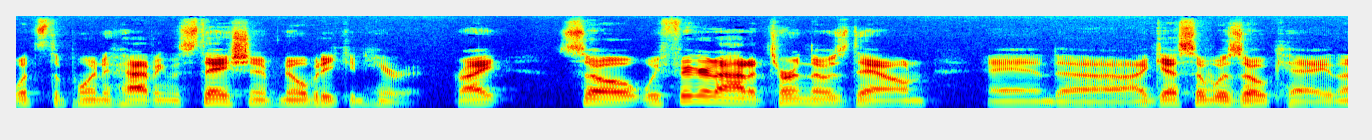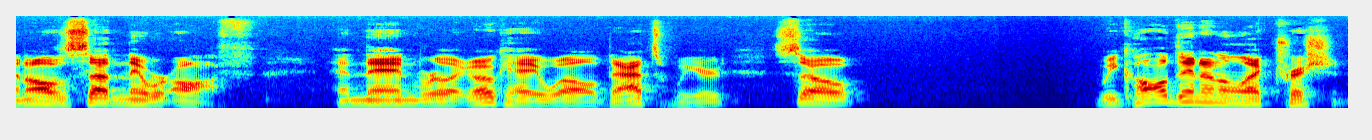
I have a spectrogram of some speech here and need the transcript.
what's the point of having the station if nobody can hear it, right? So we figured out how to turn those down, and uh, I guess it was okay. Then all of a sudden, they were off. And then we're like, okay, well, that's weird. So we called in an electrician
